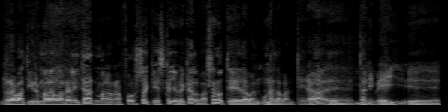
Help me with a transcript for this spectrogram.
rebatir-me-la la realitat, me la reforça, que és que jo crec que el Barça no té davant, una davantera eh, de nivell. Eh,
